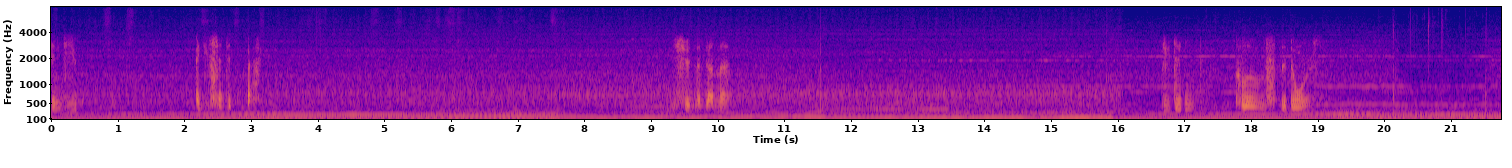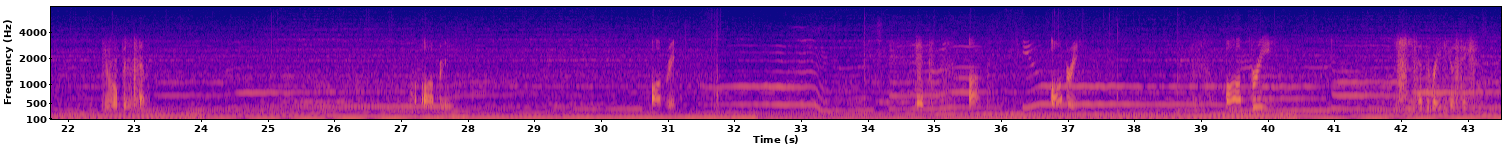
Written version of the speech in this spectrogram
And you. And you sent it back. You shouldn't have done that. You didn't close the doors. Opened them. Aubrey. Aubrey. Pick up. Aubrey. Aubrey. She's at the radio station.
